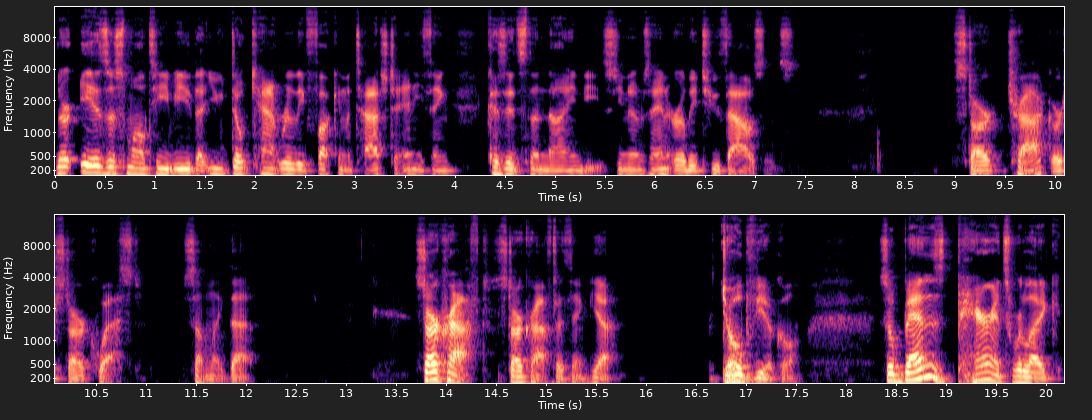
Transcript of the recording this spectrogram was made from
There is a small TV that you don't can't really fucking attach to anything because it's the 90s. You know what I'm saying? Early 2000s. Star Trek or Star Quest something like that. Starcraft, Starcraft, I think, yeah, dope vehicle. So Ben's parents were like,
